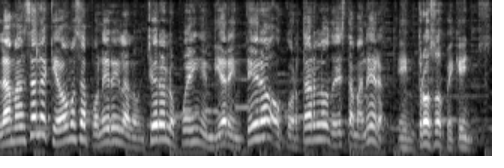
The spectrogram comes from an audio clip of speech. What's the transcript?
La manzana que vamos a poner en la lonchera lo pueden enviar entera o cortarlo de esta manera, en trozos pequeños.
